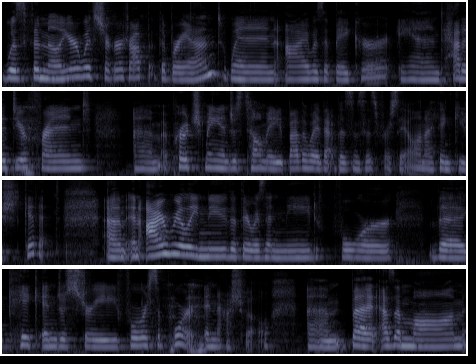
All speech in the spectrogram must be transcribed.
was familiar with Sugar Drop, the brand, when I was a baker and had a dear friend um, approach me and just tell me, by the way, that business is for sale and I think you should get it. Um, and I really knew that there was a need for the cake industry for support in Nashville. Um, but as a mom,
